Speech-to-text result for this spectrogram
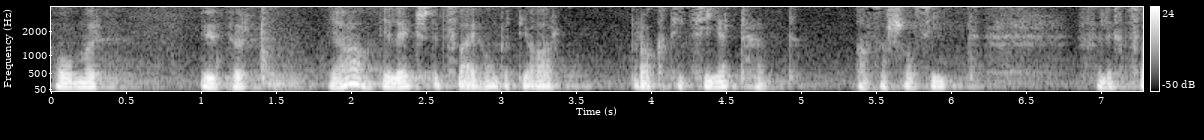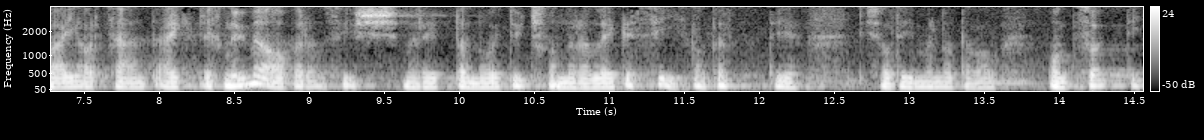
wo man über ja, die letzten 200 Jahre praktiziert hat. Also schon seit vielleicht zwei Jahrzehnten eigentlich nicht mehr, aber es ist, man redet dann Neudeutsch von einer Legacy, oder? Die, die ist halt immer noch da. Und solche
